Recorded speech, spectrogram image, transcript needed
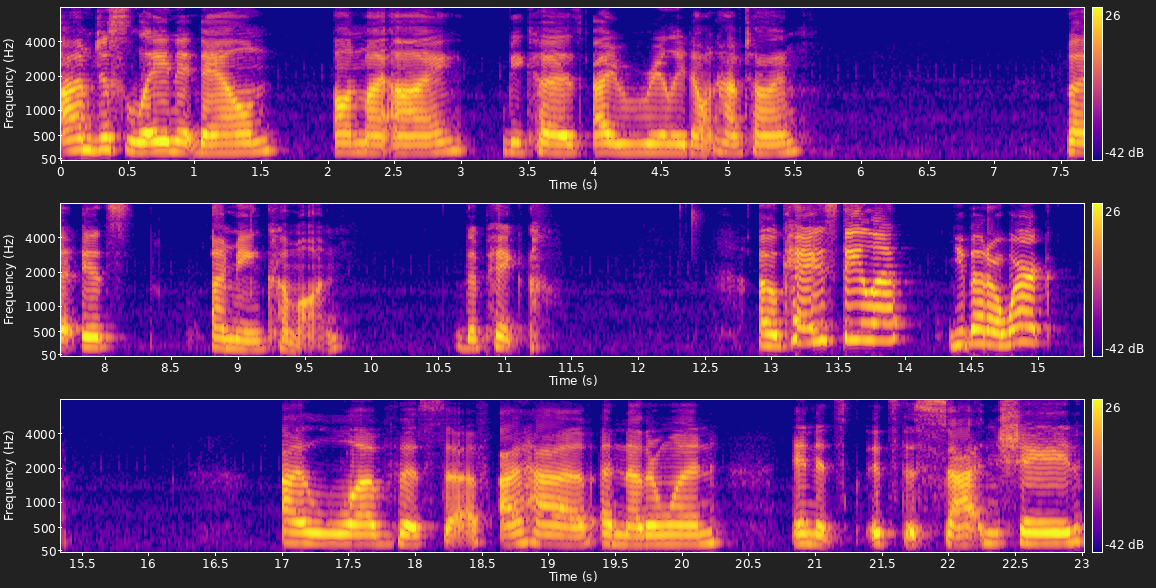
I'm just laying it down on my eye because I really don't have time. But it's, I mean, come on. The pick. Okay, Stila, you better work. I love this stuff. I have another one and it's it's the satin shade.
